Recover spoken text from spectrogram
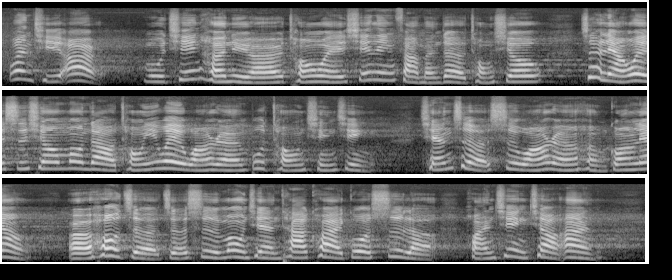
问题二：母亲和女儿同为心灵法门的同修，这两位师兄梦到同一位亡人不同情景，前者是亡人很光亮，而后者则是梦见他快过世了，环境较暗。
